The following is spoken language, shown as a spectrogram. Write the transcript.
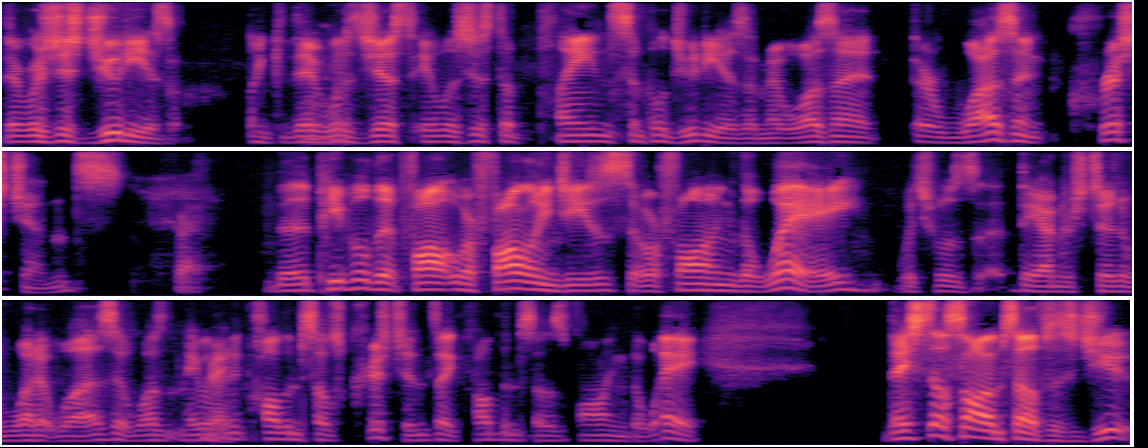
there was just Judaism. Like there mm-hmm. was just, it was just a plain, simple Judaism. It wasn't, there wasn't Christians the people that follow, were following Jesus or following the way, which was they understood of what it was. It wasn't they right. wouldn't call themselves Christians; they called themselves following the way. They still saw themselves as Jew,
